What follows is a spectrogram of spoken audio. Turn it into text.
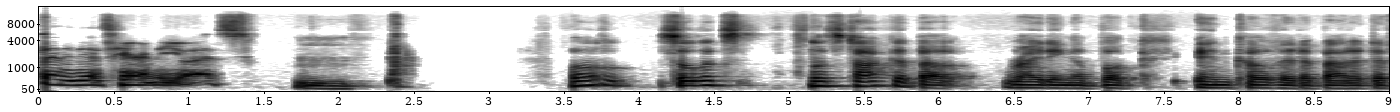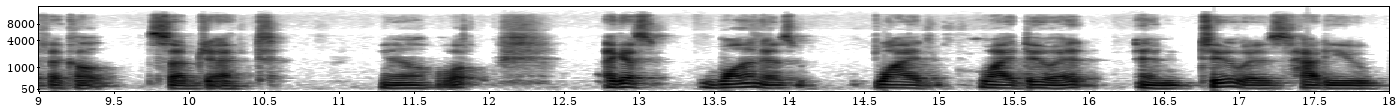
than it is here in the U.S. Mm. Well, so let's let's talk about writing a book in COVID about a difficult subject. You know, well, I guess one is why why do it, and two is how do you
